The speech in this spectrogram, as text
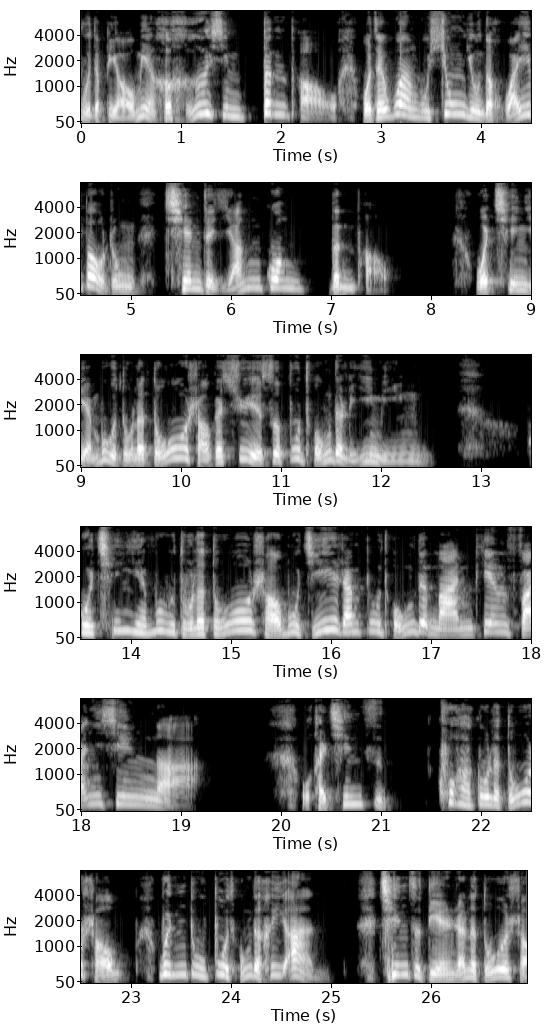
物的表面和核心奔跑，我在万物汹涌的怀抱中牵着阳光奔跑。我亲眼目睹了多少个血色不同的黎明，我亲眼目睹了多少幕截然不同的满天繁星啊！我还亲自跨过了多少温度不同的黑暗，亲自点燃了多少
